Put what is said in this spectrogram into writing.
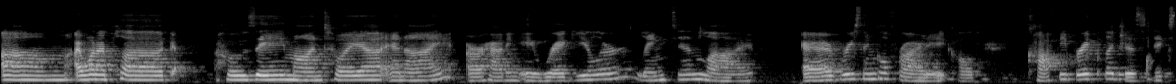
um, I want to plug Jose Montoya and I are having a regular LinkedIn Live every single Friday called Coffee Break Logistics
